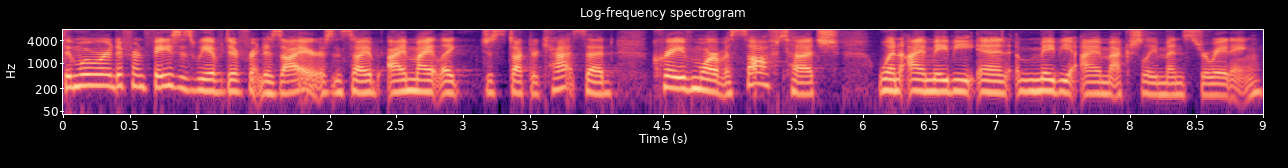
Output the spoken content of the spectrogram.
then when we're in different phases, we have different desires. And so I, I might like just Dr. Kat said, crave more of a soft touch when I maybe in, maybe I'm actually menstruating.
